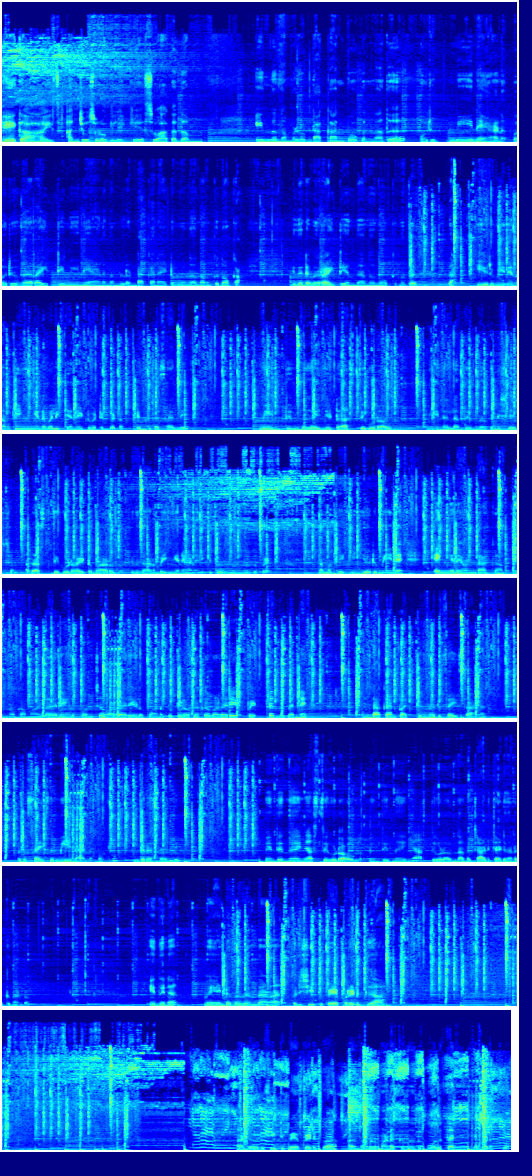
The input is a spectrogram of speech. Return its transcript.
Hey guys Anju's സ്ലോഗിലേക്ക് സ്വാഗതം. ഇന്ന് നമ്മൾ ഉണ്ടാക്കാൻ പോകുന്നത് ഒരു മീനയാണ് ഒരു വെറൈറ്റി മീനയാണ് നമ്മൾ ഉണ്ടാക്കാനായിട്ട് പോകുന്നത്. നമുക്ക് നോക്കാം ഇതിന്റെ വെറൈറ്റി എന്താണെന്ന് നോക്കുന്നത്. ഈ ഒരു മീനെ നമുക്ക് ഇങ്ങനെ വലിക്കാനായിട്ട് പറ്റും കേട്ടോ. എന്ത് രസമല്ലേ? മീൻ തിന്നു കഴിഞ്ഞിട്ട് അസ്ഥി കൂടാവുന്നു മീനെല്ലാം തിന്നതിന് ശേഷം അത് അസ്ഥി കൂടമായിട്ട് മാറുന്നു. ഇത് കാണുമ്പോൾ ഇങ്ങനെയാണ് എനിക്ക് തോന്നുന്നത് നമുക്ക് ഈ ഒരു മീനെ എങ്ങനെ ഉണ്ടാക്കാം എന്ന് നോക്കാം വളരെ എളുപ്പം വെച്ചാൽ വളരെ എളുപ്പമാണ്. കുട്ടികൾക്കൊക്കെ വളരെ പെട്ടെന്ന് തന്നെ ഉണ്ടാക്കാൻ പറ്റുന്ന ഒരു സൈസാണ് ഒരു സൈസ് മീനാണ്. ഓക്കെ എന്ത് രസമല്ലേ? മീൻ തിന്നു കഴിഞ്ഞാൽ അസ്ഥി കൂടാവുന്നു മീൻ തിന്നു കഴിഞ്ഞാൽ അസ്ഥി കൂടാവുന്നതാണ് ചാടി ചാടി നടക്കുന്നുണ്ടോ? ഇതിന് വേണ്ടുന്നത് എന്താണ്? ഒരു ഷീറ്റ് പേപ്പർ എടുക്കുക. ഉണ്ട് ഒരു ഷീറ്റ് പേപ്പർ എടുക്കുക. അത് നമ്മൾ മടക്കുന്നത് പോലെ തന്നെ മടക്കുക.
